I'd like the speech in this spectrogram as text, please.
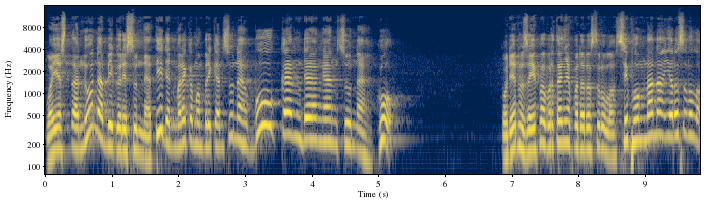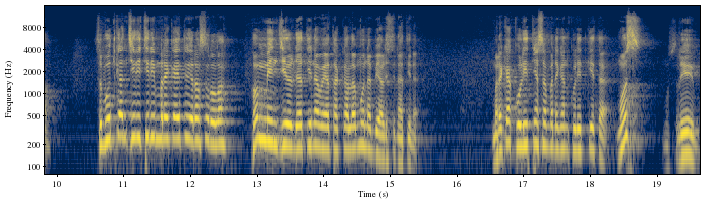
Wayastanuna bigori sunnati dan mereka memberikan sunnah bukan dengan sunnahku. Kemudian Huzaifah bertanya pada Rasulullah, Sibhum lana ya Rasulullah. Sebutkan ciri-ciri mereka itu ya Rasulullah. Hum min jildatina wa yatakalamuna bi alsinatina. Mereka kulitnya sama dengan kulit kita. Mus muslim.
